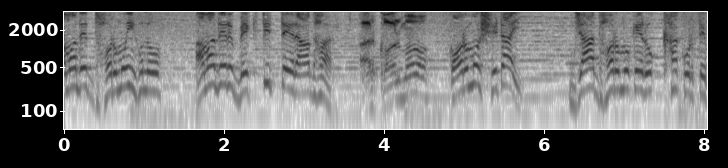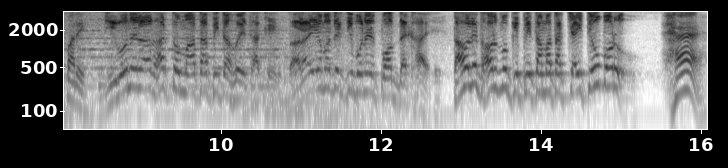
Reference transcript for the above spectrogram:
আমাদের ধর্মই হলো আমাদের ব্যক্তিত্বের আধার। আর কর্ম? কর্ম সেটাই যা ধর্মকে রক্ষা করতে পারে। জীবনের আধার তো মাতা পিতা হয়ে থাকে তারাই আমাদের জীবনের পথ দেখায়। তাহলে ধর্ম কি পিতা মাতার চাইতেও বড়? হ্যাঁ।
